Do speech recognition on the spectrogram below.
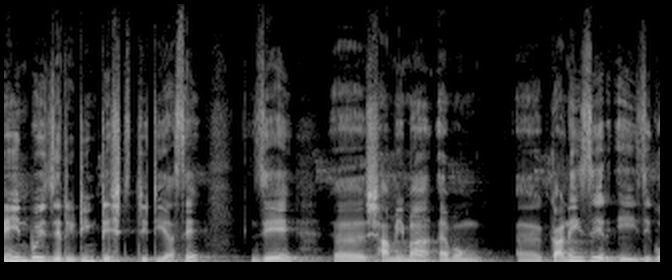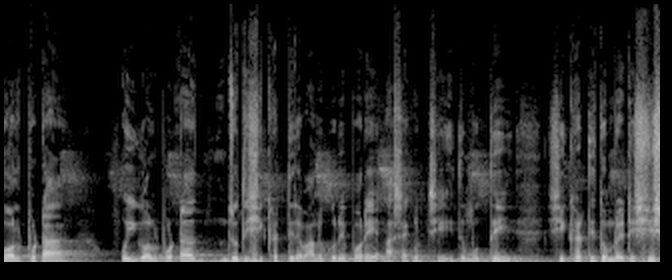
মেইন বই যে রিডিং টেস্ট যেটি আছে, যে শামিমা এবং কানিজের এই যে গল্পটা, ওই গল্পটা যদি শিক্ষার্থীরা ভালো করে পড়ে, আশা করছি ইতিমধ্যেই শিক্ষার্থী তোমরা এটি শেষ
